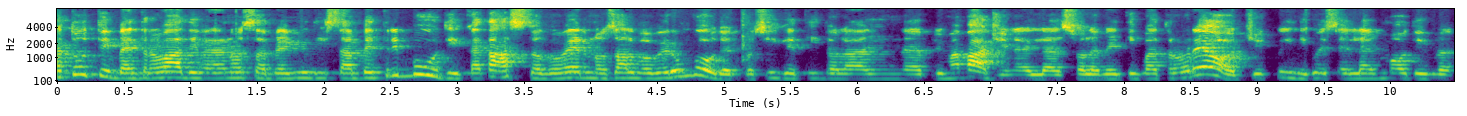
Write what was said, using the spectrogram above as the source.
a tutti, bentrovati per la nostra preview di stampa e tributi. Catasto, governo salvo per un voto, è così che titola in prima pagina il Sole 24 Ore oggi. Quindi questo è il motivo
